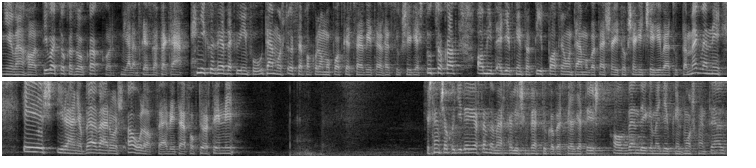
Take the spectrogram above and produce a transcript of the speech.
nyilván ha ti vagytok azok, akkor jelentkezzetek rá. Ennyi közérdekű info után most összepakolom a podcast felvételhez szükséges tucokat, amit egyébként a ti Patreon támogatásaitok segítségével tudtam megvenni, és irány a belváros, ahol a felvétel fog történni. És nem csak, hogy ide értem, de már fel is vettük a beszélgetést. A vendégem egyébként most ment el,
